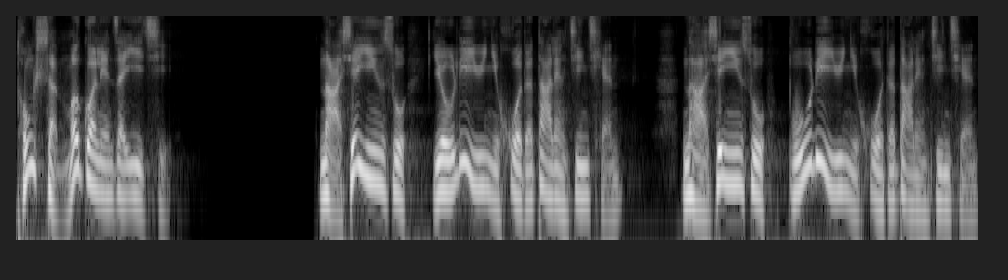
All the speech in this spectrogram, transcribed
同什么关联在一起？哪些因素有利于你获得大量金钱？哪些因素不利于你获得大量金钱？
